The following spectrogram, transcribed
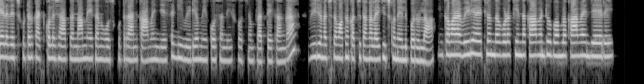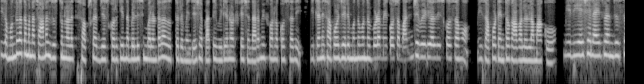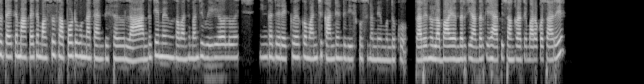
ఏడ తెచ్చుకుంటారు కట్టుకోలే షాప్లన్నా మేకను కోసుకుంటారు అని కామెంట్ చేస్తే ఈ వీడియో మీకోసం తీసుకొచ్చాం ప్రత్యేకంగా. వీడియో నచ్చితే మాత్రం ఖచ్చితంగా లైక్ ఇచ్చుకొని వెళ్ళిపోరులా. ఇంకా మన వీడియో ఎట్లుందో కూడా కింద కామెంట్ రూపంలో కామెంట్ చేయరు ఇక ముందుగా మన ఛానల్ చూస్తున్నట్లయితే సబ్స్క్రైబ్ చేసుకోరు. కింద బెల్ సింబల్ ఉంటుంది అది వస్తుంది మేము చేసే ప్రతి వీడియో నోటిఫికేషన్ ద్వారా మీ ఫోన్లోకి వస్తుంది. ఇట్లనే సపోర్ట్ చేయడం ముందు ముందు కూడా మీకోసం మంచి వీడియోలు తీసుకొస్తాము. మీ సపోర్ట్ ఎంతో కావాలిలా మాకు. మీరు చేసే లైఫ్ లైక్ చూస్తుంటైతే మాకైతే మస్తు సపోర్ట్ ఉన్నట్టు అనిపిస్తుంది అందుకే మేము ఇంకా మంచి మంచి వీడియోలు ఇంకా జర ఎక్కువ ఎక్కువ మంచి కంటెంట్ తీసుకొస్తున్నాం మేము ముందుకు. సరే నువ్వు బాయ్ అందరికి. అందరికి హ్యాపీ సంక్రాంతి మరొకసారి.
